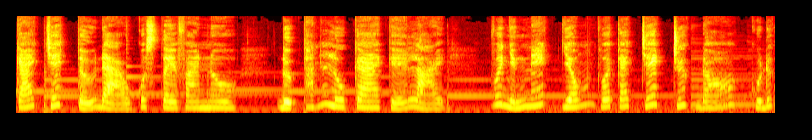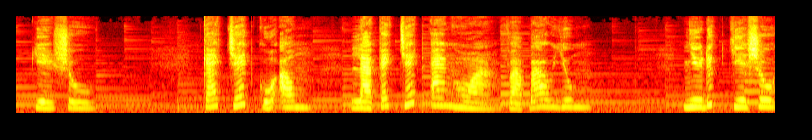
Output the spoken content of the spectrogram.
Cái chết tử đạo của Stefano được Thánh Luca kể lại với những nét giống với cái chết trước đó của Đức Giêsu. Cái chết của ông là cái chết an hòa và bao dung. Như Đức Giêsu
